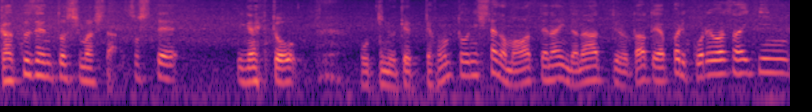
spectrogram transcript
愕然としました。そして意外と起き抜けって本当に舌が回ってないんだなっていうのとあとやっぱりこれは最近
